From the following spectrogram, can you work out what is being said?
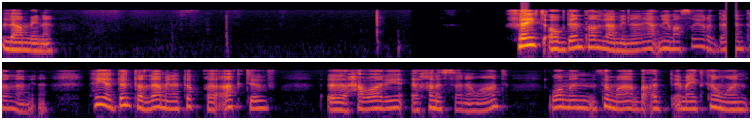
lamina. Fate of dental lamina يعني مصير ال dental lamina هي ال dental lamina تبقى active آه، حوالي خمس سنوات ومن ثم بعد ما يتكون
